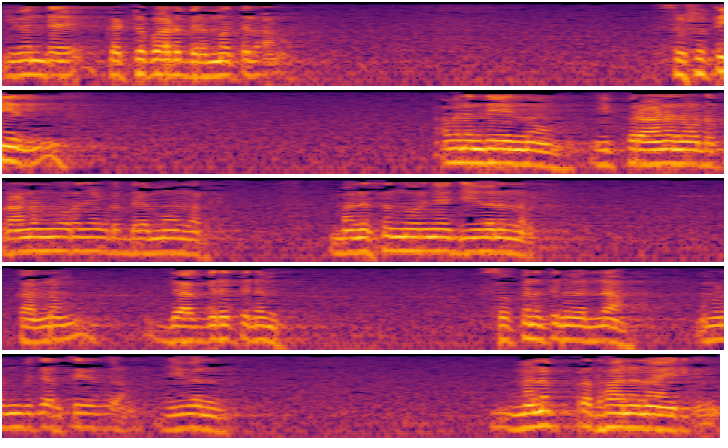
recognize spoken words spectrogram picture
ഇവന്റെ കെട്ടുപാട് ബ്രഹ്മത്തിലാണ്. സുഷുതിയിൽ അവനെന്ത് ചെയ്യുന്നു? ഈ പ്രാണനോട് പ്രാണൻ എന്ന് പറഞ്ഞാൽ ഇവിടെ ബ്രഹ്മം എന്നർത്ഥം മനസ്സെന്ന് പറഞ്ഞാൽ ജീവനെന്നർത്ഥം കാരണം ജാഗ്രത്തിനും സ്വപ്നത്തിനുമെല്ലാം നമ്മൾ മുമ്പ് ചർച്ച ചെയ്തതാണ്. ജീവൻ മനഃപ്രധാനനായിരിക്കുന്നു.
